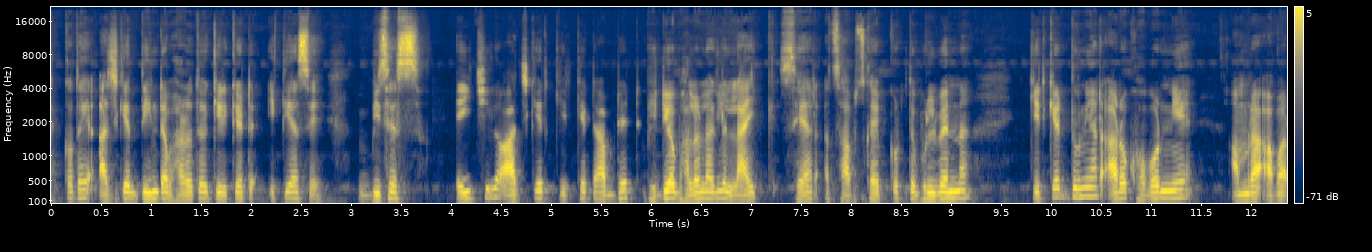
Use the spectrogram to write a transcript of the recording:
এক কথায় আজকের দিনটা ভারতীয় ক্রিকেট ইতিহাসে বিশেষ। এই ছিল আজকের ক্রিকেট আপডেট। ভিডিও ভালো লাগলে লাইক, শেয়ার আর সাবস্ক্রাইব করতে ভুলবেন না। ক্রিকেট দুনিয়ার আরও খবর নিয়ে আমরা আবার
